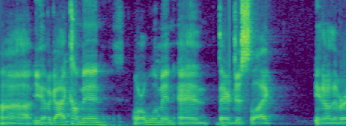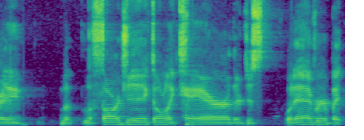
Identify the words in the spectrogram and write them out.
uh, you have a guy come in or a woman and they're just like you know they're very lethargic don't really care. They're just whatever but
